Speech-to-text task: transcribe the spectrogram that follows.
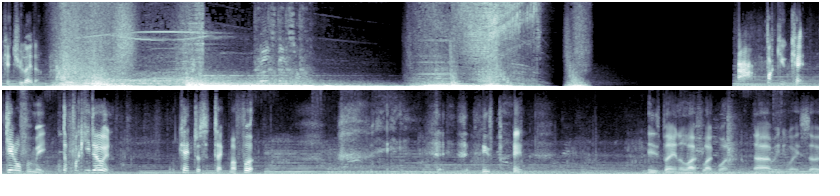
catch you later. Ah, fuck you, cat! Get off of me! What the fuck are you doing? Cat just attacked my foot. he's playing. He's playing a lifelike one. Um, anyway, so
